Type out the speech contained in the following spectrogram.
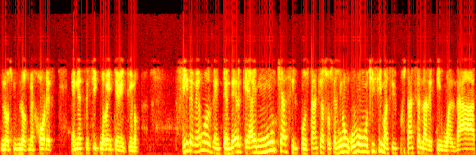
los, los mejores en este ciclo 2021. Sí debemos de entender que hay muchas circunstancias, sucedieron, hubo muchísimas circunstancias, la desigualdad,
